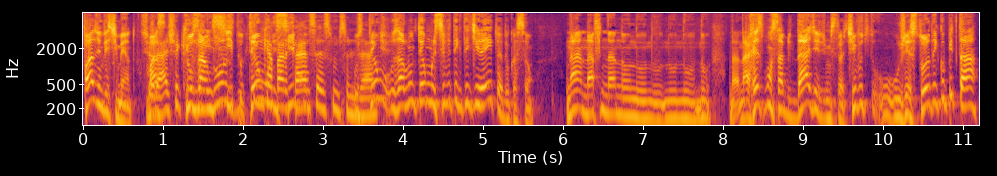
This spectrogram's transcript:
faz o investimento. O mas acha que, que os alunos do teu município, abarcar essa responsabilidade? Os, teu, os alunos do teu município têm que ter direito à educação. Na, na, na, no, no, no, na, responsabilidade administrativa, o gestor tem que optar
